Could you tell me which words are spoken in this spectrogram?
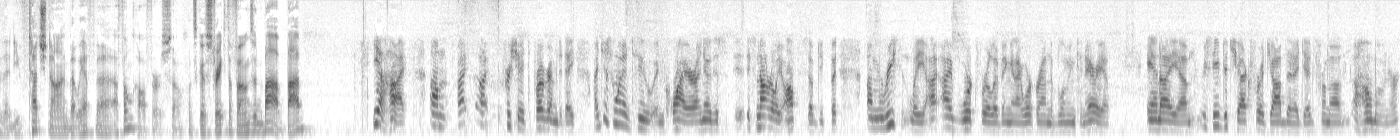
that you've touched on, but we have uh, a phone call first. So let's go straight to the phones. And Bob, Bob. Yeah, hi. Um, I, I, appreciate the program today. I just wanted to inquire. I know this it's not really off the subject, but um, recently I, I, work for a living and I work around the Bloomington area, and I um, received a check for a job that I did from a, a homeowner,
